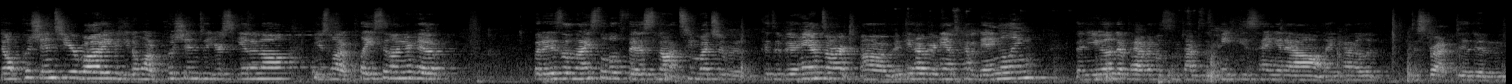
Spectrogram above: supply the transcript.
Don't push into your body because you don't want to push into your skin and all. You just want to place it on your hip. But it is a nice little fist, not too much of it. Because if your hands aren't, um, if you have your hands kind of dangling, then you end up having sometimes the pinkies hanging out and they kind of look distracted and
